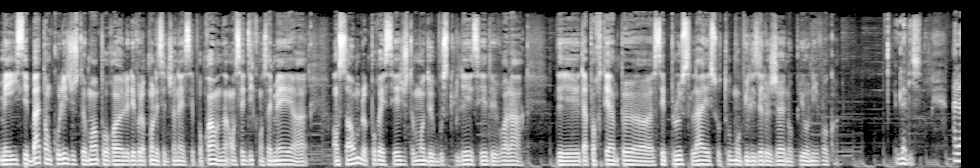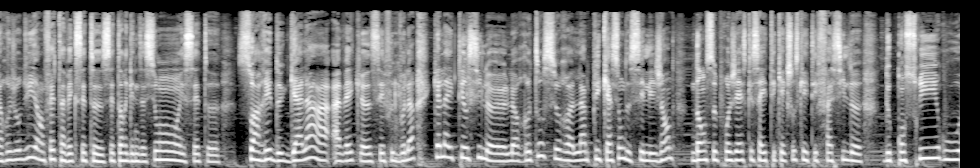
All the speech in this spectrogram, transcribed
mais ils se battent en coulisses justement pour le développement de cette jeunesse. C'est pourquoi on, s'est dit qu'on s'est mis ensemble pour essayer justement de bousculer, essayer de voilà, d'apporter un peu ces plus là et surtout mobiliser le jeune au plus haut niveau, quoi. Gladys. Alors aujourd'hui, en fait, avec cette, cette organisation et cette euh, soirée de gala avec euh, ces footballeurs, quel a été aussi le, leur retour sur euh, l'implication de ces légendes dans ce projet? Est-ce que ça a été quelque chose qui a été facile de, de construire ou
